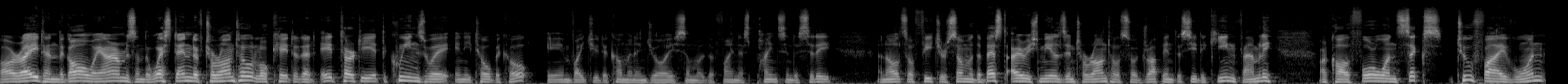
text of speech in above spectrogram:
All right, and the Galway Arms on the west end of Toronto, located at 838 the Queensway in Etobicoke. I invite you to come and enjoy some of the finest pints in the city and also feature some of the best Irish meals in Toronto. So drop in to see the Keane family or call 416 251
